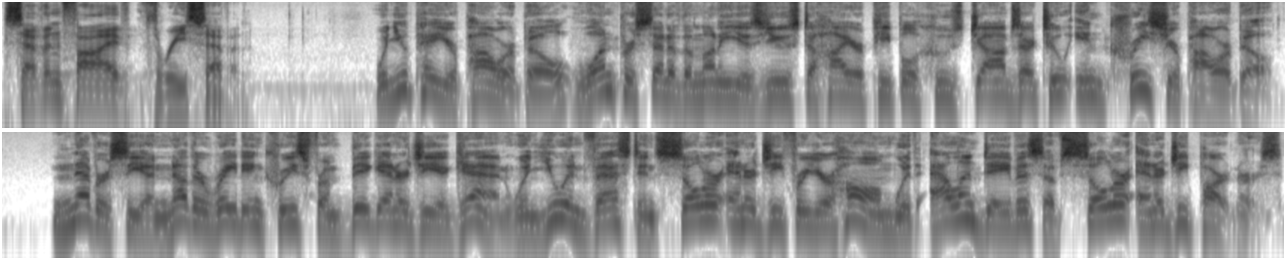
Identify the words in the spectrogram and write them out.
7537. When you pay your power bill, 1% of the money is used to hire people whose jobs are to increase your power bill. Never see another rate increase from Big Energy again when you invest in solar energy for your home with Alan Davis of Solar Energy Partners.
